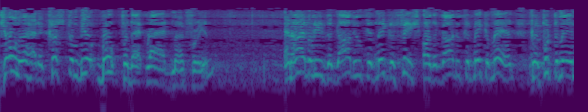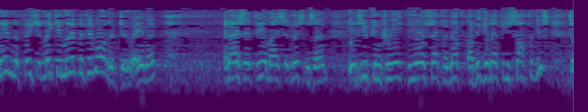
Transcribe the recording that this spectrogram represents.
Jonah had a custom built boat for that ride, my friend. And I believe the God who could make a fish or the God who could make a man could put the man in the fish and make him live if he wanted to. Amen. And I said to him, I said, listen, son, if you can create for yourself enough, a big enough esophagus to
